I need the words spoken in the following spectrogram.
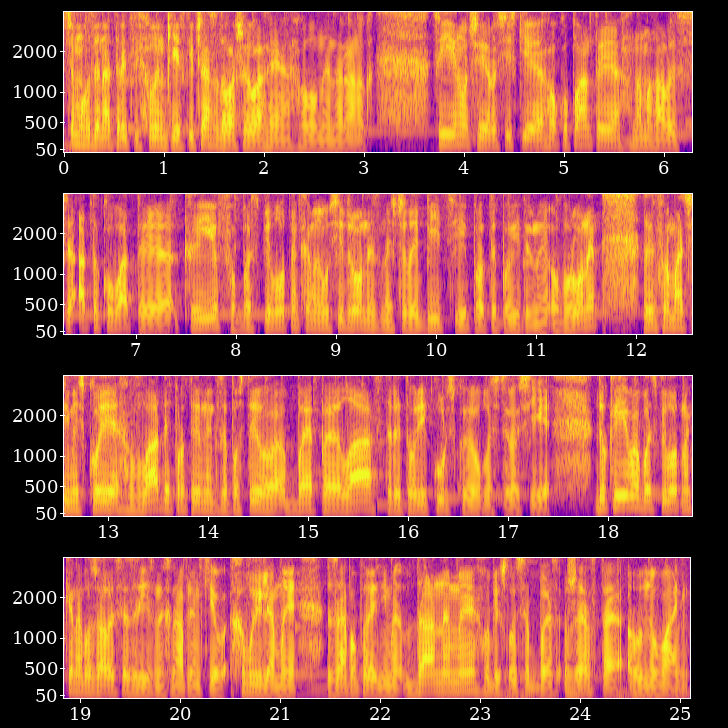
7 година 30 хвилин київський час. До вашої уваги головне на ранок. Цієї ночі російські окупанти намагалися атакувати Київ безпілотниками. Усі дрони знищили бійці протиповітряної оборони. За інформацією міської влади, противник запустив БПЛА з території Курської області Росії. До Києва безпілотники наближалися з різних напрямків хвилями. За попередніми даними обійшлося без жертв та руйнувань.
